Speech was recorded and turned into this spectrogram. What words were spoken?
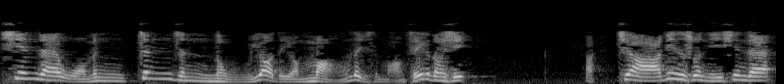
现在我们真正努要的要忙的就是忙这个东西啊。假定说你现在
